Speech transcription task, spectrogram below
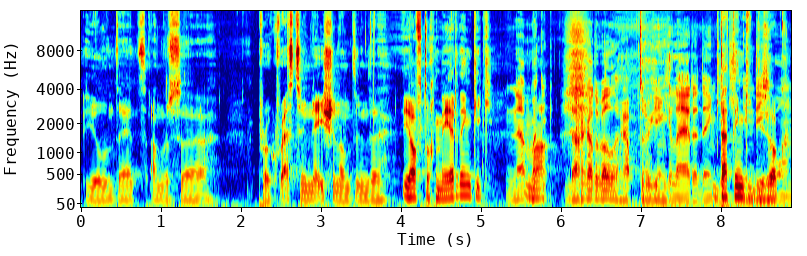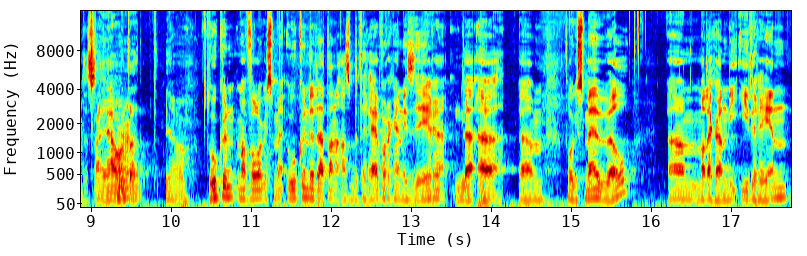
heel de tijd anders eh, procrastination aan het doen bent. Ja, of toch meer, denk ik. Nee, maar, Maar- ik- daar gaat er wel rap terug in geleiden, denk ik. Dat denk in ik die dus ook. Ah ja, want Ja. dat... Ja. Hoe kun, maar volgens mij, hoe kun je dat dan als bedrijf organiseren? Dat, eh, ehm, volgens mij wel, ehm, maar daar gaat niet iedereen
